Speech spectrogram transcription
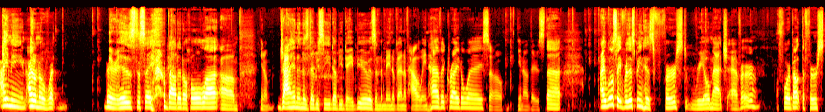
I mean, I don't know what there is to say about it a whole lot. Um, you know, Giant in his WCW debut is in the main event of Halloween Havoc right away, so you know, there's that. I will say, for this being his first real match ever, for about the first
